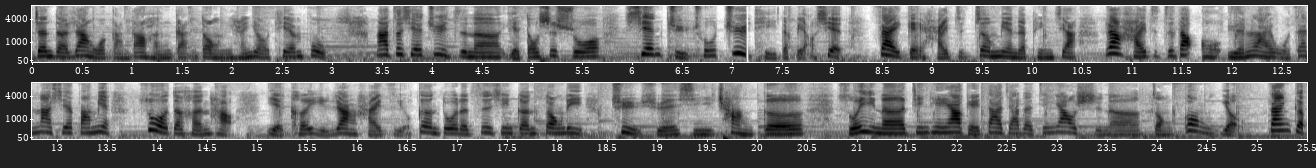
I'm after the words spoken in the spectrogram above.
真的让我感到很感动。你很有天赋。那这些句子呢，也都是说，先举出具体的表现，再给孩子正面的评价，让孩子知道哦，原来我在那些方面做得很好，也可以让孩子有更多的自信跟动力去学习唱歌。所以呢，今天要给大家的金钥匙呢，总共有。三个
